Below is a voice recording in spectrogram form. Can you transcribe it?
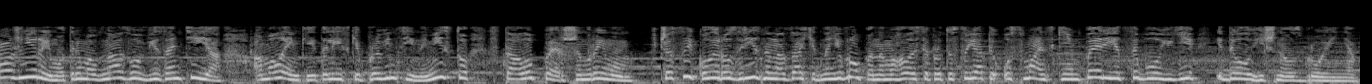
справжній Рим отримав назву Візантія, а маленьке італійське провінційне місто стало першим Римом. В часи, коли розрізнена західна Європа намагалася протистояти Османській імперії, це було її ідеологічне озброєння.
